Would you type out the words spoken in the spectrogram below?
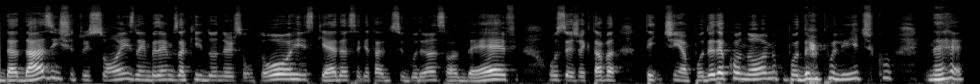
da, das instituições, lembremos aqui do Anderson Torres, que era secretário de segurança lá do DF, ou seja, que tava, tinha poder econômico, poder político, né,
